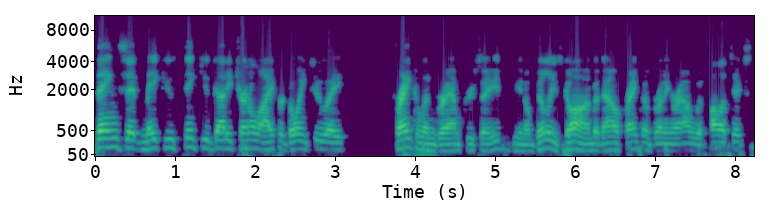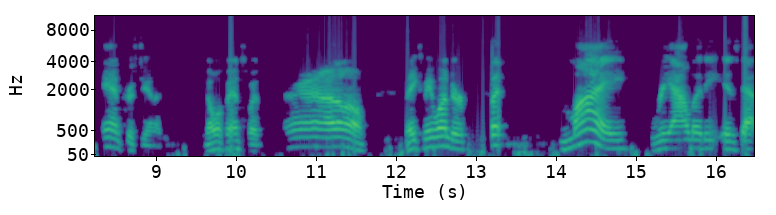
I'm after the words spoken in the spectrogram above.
things that make you think you've got eternal life or going to a Franklin Graham crusade. You know, Billy's gone, but now Franklin's running around with politics and Christianity. No offense, but eh, I don't know. Makes me wonder. But my reality is that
